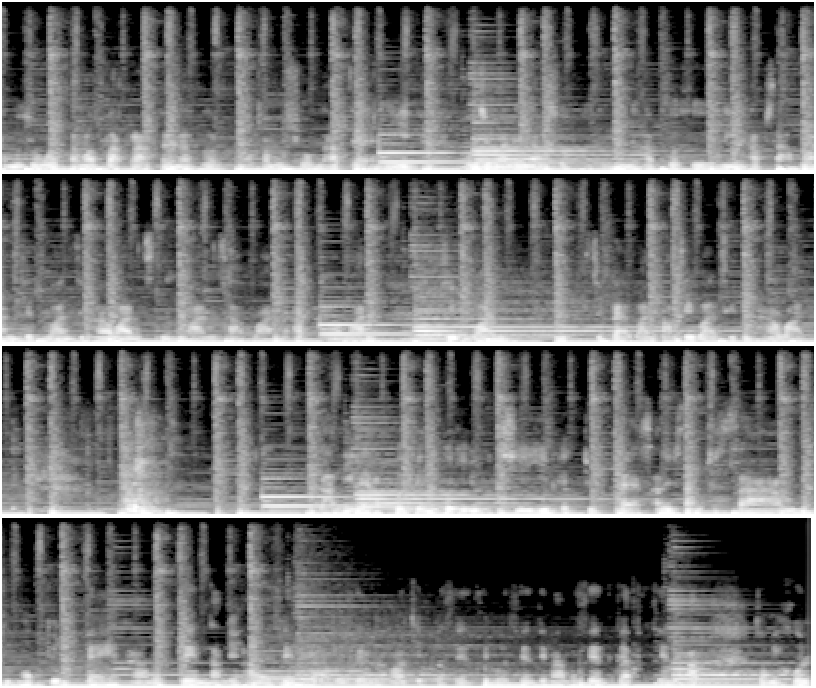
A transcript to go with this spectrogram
ท่านผู้ชมก็สามารถปักหลักได้นะส่วนขอท่านผู้ชมนะครับ แต่อันนี้ผมจะมาแนะนำส่วนของนี้นะครับ ก็คือนี่นะครับ3วัน 7 วัน 15 วัน 1 วัน 3 วันนะครับ5วัน 10 วัน 18 วัน 30 วัน 45 วัน ตามนี้นะครับเปอร์เซ็นต์ก็จะอยู่ที่21.8 33.3 16.8 5เปอร์เซ็นต์35เปอร์เซ็นต์9เปอร์เซ็นต์แล้วก็7เปอร์เซ็นต์10เปอร์เซ็นต์15เปอร์เซ็นต์18เปอร์เซ็นต์นะครับต้องมีคน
